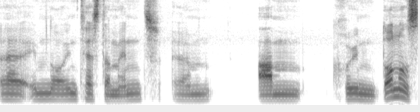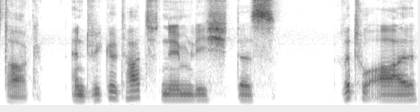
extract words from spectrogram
äh, im Neuen Testament ähm, am grünen Donnerstag entwickelt hat, nämlich das Ritual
